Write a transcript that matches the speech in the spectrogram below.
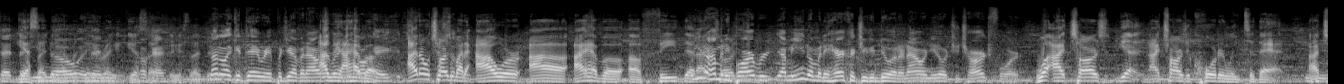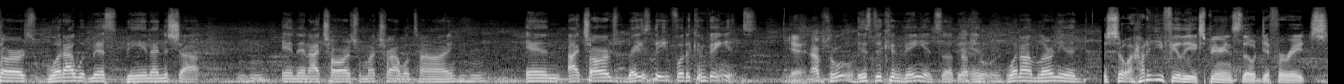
that, that Yes, you I know? and then rate. Yes, I- yes, I do. not like a day rate, but you have an hourly I mean, rate. I have okay. a. I don't charge about an hour. Uh, I have a, a fee that You know I how many barber? I mean, you know how many haircuts you can do in an hour, and you know what you charge for it. Well, I charge. Yeah, I charge accordingly to that. I Mm-hmm. charge what I would miss being in the shop, and then I charge for my travel time, Mm-hmm. and I charge basically for the convenience. Yeah. Absolutely. It's the convenience of it. Absolutely. And what I'm learning, So, how did you feel the experience though differs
